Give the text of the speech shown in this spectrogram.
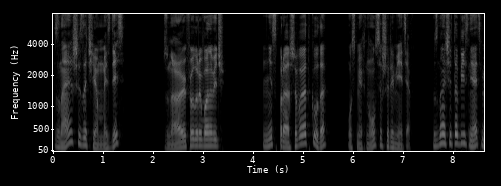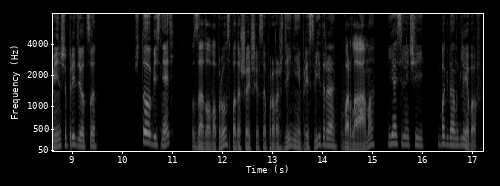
знаешь и зачем мы здесь?» «Знаю, Федор Иванович». «Не спрашивай, откуда?» — усмехнулся Шереметьев. «Значит, объяснять меньше придется». «Что объяснять?» Задал вопрос подошедший в сопровождении пресвитера Варлаама, Ясельничий, Богдан Глебов.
